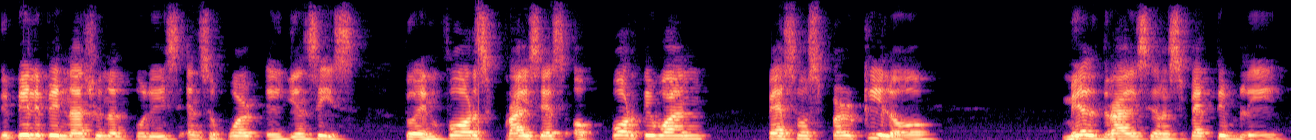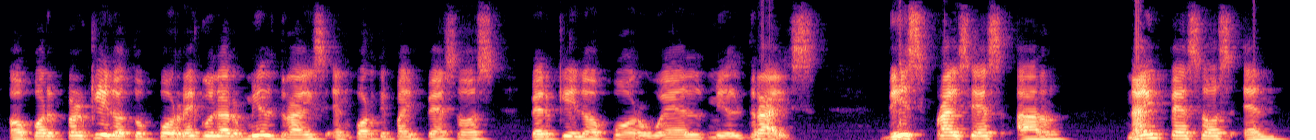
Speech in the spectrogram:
the Philippine National Police and support agencies to enforce prices of 41 pesos per kilo milled rice respectively or per, per kilo to for regular milled rice and 45 pesos per kilo for well milled rice. These prices are 9 pesos and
